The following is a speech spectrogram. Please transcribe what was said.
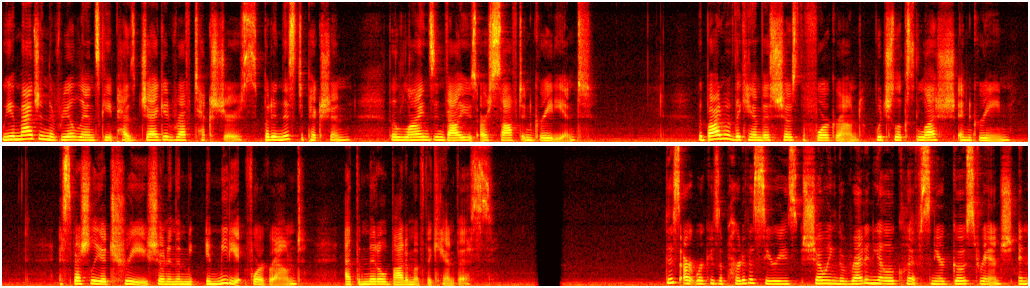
We imagine the real landscape has jagged, rough textures, but in this depiction, the lines and values are soft and gradient. The bottom of the canvas shows the foreground, which looks lush and green, especially a tree shown in the immediate foreground at the middle bottom of the canvas. This artwork is a part of a series showing the red and yellow cliffs near Ghost Ranch in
